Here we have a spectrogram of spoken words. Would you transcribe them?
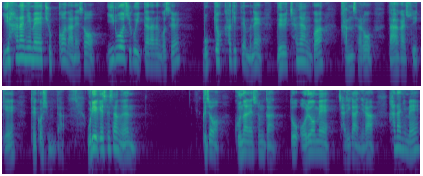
이 하나님의 주권 안에서 이루어지고 있다라는 것을 목격하기 때문에 늘 찬양과 감사로 나아갈 수 있게 될 것입니다. 우리에게 세상은 그저 고난의 순간 또 어려움의 자리가 아니라 하나님의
